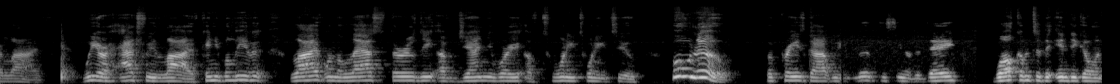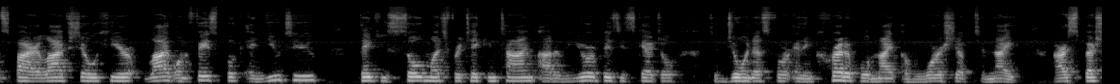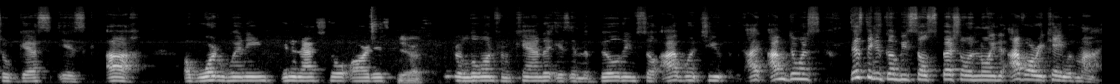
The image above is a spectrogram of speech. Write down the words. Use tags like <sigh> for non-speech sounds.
are live. We are actually live. Can you believe it? Live on the last Thursday of January of 2022. Who knew? But praise God, we lived to see another day. Welcome to the Indie Go Inspire live show here, live on Facebook and YouTube. Thank you so much for taking time out of your busy schedule to join us for an incredible night of worship tonight. Our special guest is ah award-winning international artist. Yes. Lewin from Canada is in the building. So I want you, I, am doing this thing is gonna be so special and anointed. I've already came with mine.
